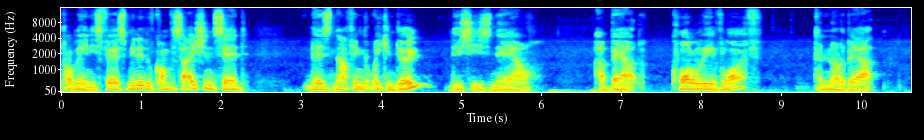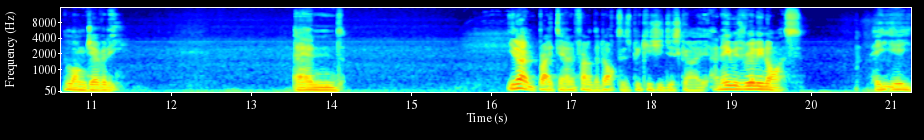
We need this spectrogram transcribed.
probably in his first minute of conversation said, "There's nothing that we can do. This is now about quality of life, and not about longevity. And you don't break down in front of the doctors because you just go. And he was really nice. He he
